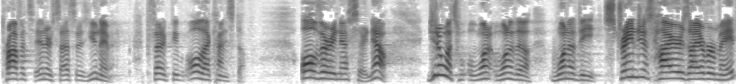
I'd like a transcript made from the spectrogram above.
prophets, intercessors, you name it, prophetic people, all that kind of stuff. All very necessary. Now, do you know what's one, one, of the, one of the strangest hires I ever made?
